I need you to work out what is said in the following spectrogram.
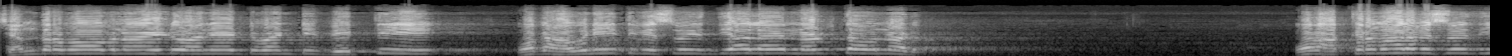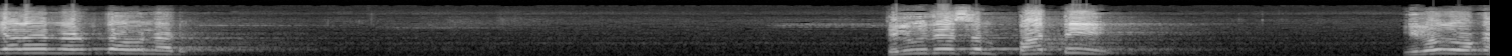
చంద్రబాబు నాయుడు అనేటువంటి వ్యక్తి ఒక అవినీతి విశ్వవిద్యాలయం నడుపుతా ఉన్నాడు. ఒక అక్రమాల విశ్వవిద్యాలయం నడుపుతా ఉన్నాడు. తెలుగుదేశం పార్టీ ఈరోజు ఒక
